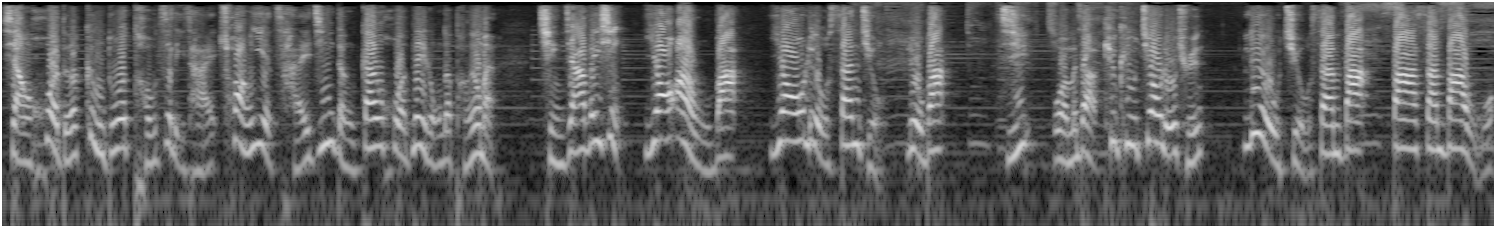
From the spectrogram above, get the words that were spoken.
想获得更多投资理财、创业财经等干货内容的朋友们，请加微信幺二五八幺六三九六八及我们的 QQ 交流群六九三八八三八五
